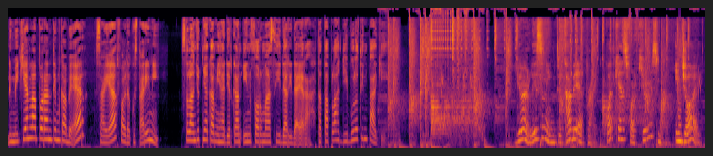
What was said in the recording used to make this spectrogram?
Demikian laporan tim KBR, saya Valda Kustarini. Selanjutnya kami hadirkan informasi dari daerah. Tetaplah di Buletin Pagi. You're listening to KBR Pride, podcast for curious mind. Enjoy!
